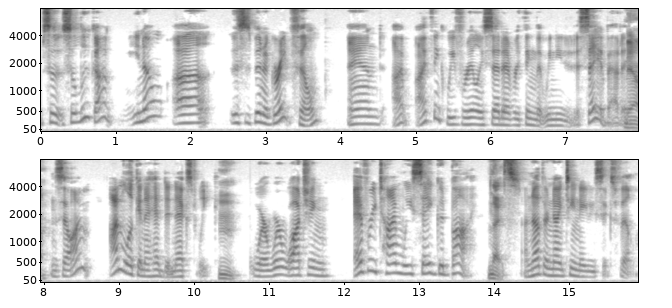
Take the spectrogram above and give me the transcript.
so so Luke, I you know uh, this has been a great film, and I I think we've really said everything that we needed to say about it. Yeah. And so I'm I'm looking ahead to next week, Hmm. where we're watching every time we say goodbye, Nice. another 1986 film.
